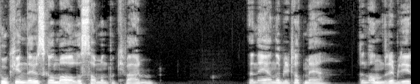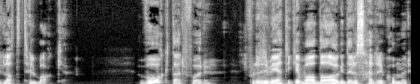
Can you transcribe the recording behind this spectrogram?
To kvinner skal male sammen på kvernen. Den ene blir tatt med, den andre blir latt tilbake. Våg derfor, for dere vet ikke hva dag Deres Herre kommer.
